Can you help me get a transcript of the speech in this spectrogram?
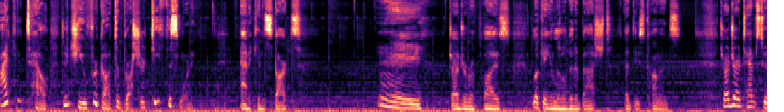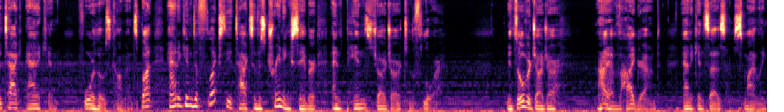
I can tell that you forgot to brush your teeth this morning. Anakin starts. Hey, Jar Jar replies, looking a little bit abashed at these comments. Jar Jar attempts to attack Anakin, for those comments, but Anakin deflects the attacks of his training saber and pins Jar Jar to the floor. It's over, Jar Jar. I have the high ground, Anakin says, smiling.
